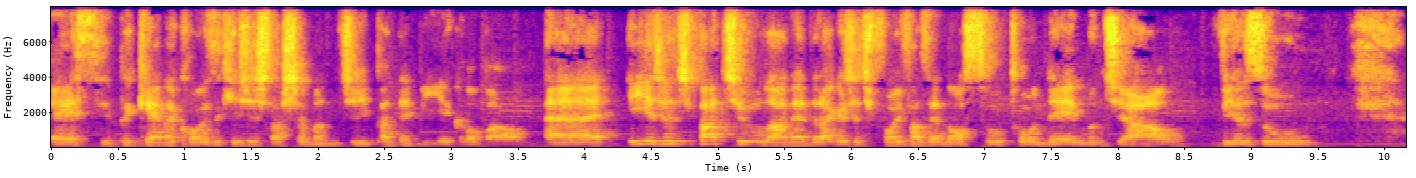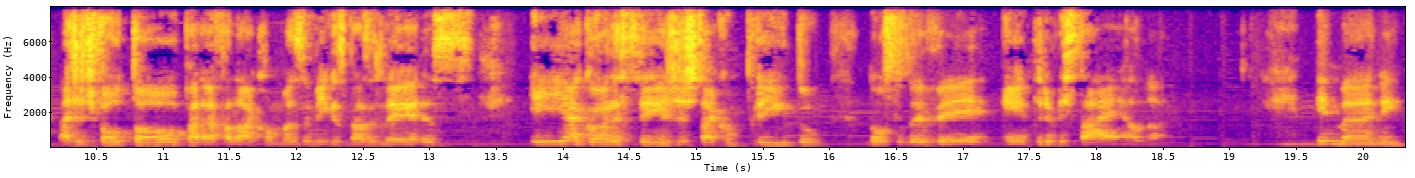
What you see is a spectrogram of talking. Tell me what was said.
essa pequena coisa que a gente está chamando de pandemia global. Uh, e a gente partiu lá, né, Draga? A gente foi fazer nosso turnê mundial via Zoom. A gente voltou para falar com umas amigas brasileiras e agora sim a gente está cumprindo nosso dever entrevistar ela. Imani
